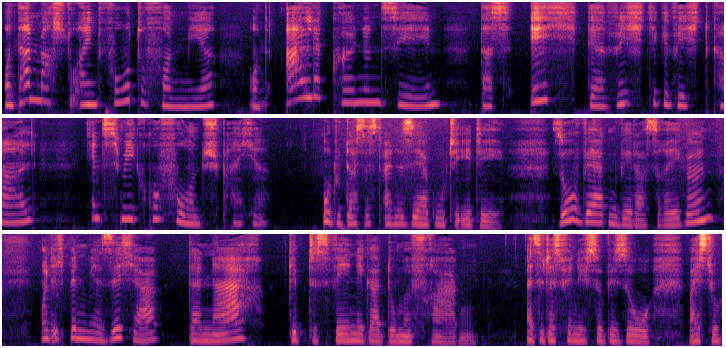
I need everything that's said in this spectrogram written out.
Und dann machst du ein Foto von mir und alle können sehen, dass ich, der wichtige Wicht Karl, ins Mikrofon spreche. Oh du, das ist eine sehr gute Idee. So werden wir das regeln, und ich bin mir sicher, danach gibt es weniger dumme Fragen. Also das finde ich sowieso. Weißt du,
